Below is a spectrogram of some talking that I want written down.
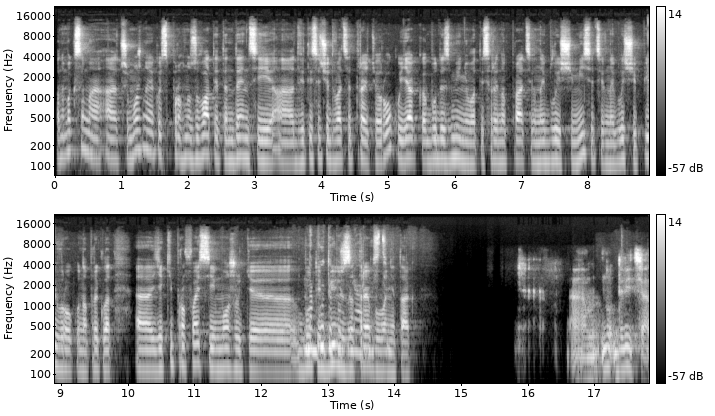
Пане Максиме, а чи можна якось спрогнозувати тенденції а, 2023 року? Як буде змінюватись ринок праці в найближчі місяці, в найближчі півроку, наприклад, Е, які професії можуть е, бути Набути більш затребувані? Так. Ем, Ну, дивіться,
